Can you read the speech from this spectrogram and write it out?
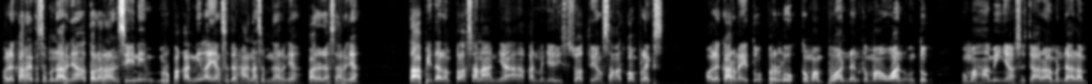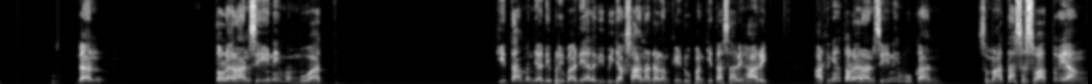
Oleh karena itu sebenarnya toleransi ini merupakan nilai yang sederhana sebenarnya pada dasarnya, tapi dalam pelaksanaannya akan menjadi sesuatu yang sangat kompleks. Oleh karena itu perlu kemampuan dan kemauan untuk memahaminya secara mendalam. Dan toleransi ini membuat kita menjadi pribadi yang lebih bijaksana dalam kehidupan kita sehari-hari. Artinya toleransi ini bukan semata sesuatu yang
